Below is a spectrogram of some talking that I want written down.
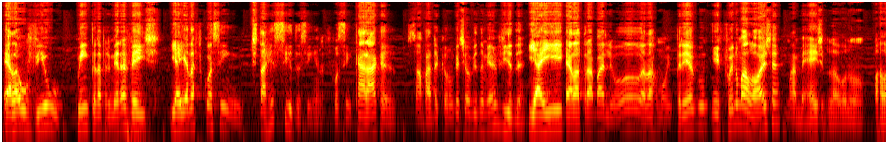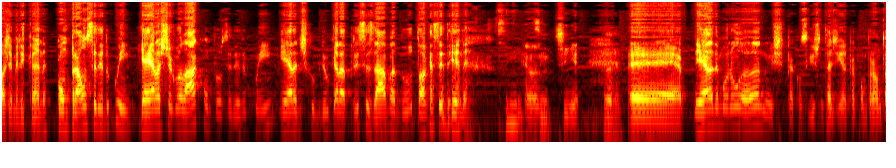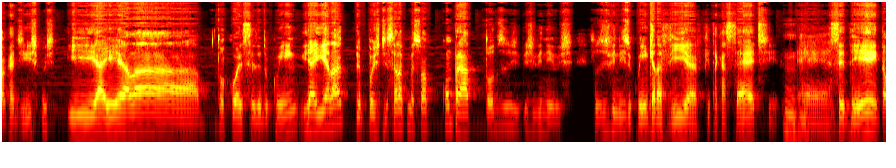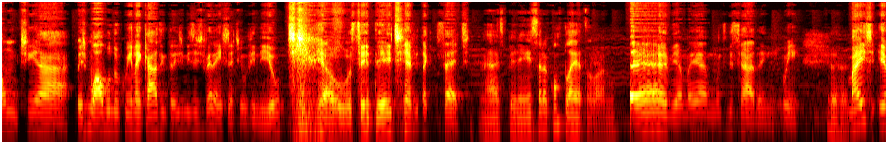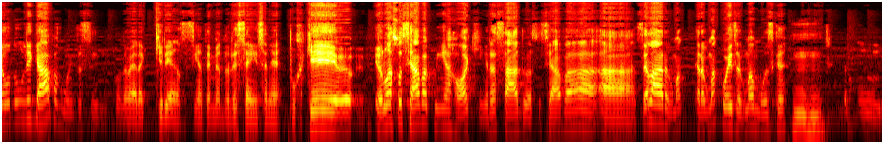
ela ouviu Queen pela primeira vez. E aí ela ficou assim, estarrecida, assim. Ela ficou assim, caraca, isso é uma parada que eu nunca tinha ouvido na minha vida. E aí ela trabalhou, ela arrumou um emprego e foi numa loja, uma Mesbla ou numa loja americana, comprar um CD do Queen. E aí ela chegou lá, comprou o CD do Queen e ela descobriu que ela precisava do toca-CD, né? Sim, ela sim. não tinha. Uhum. É, e ela demorou anos para conseguir juntar dinheiro para comprar um toca-discos. E aí ela tocou esse CD do Queen. E aí ela, depois disso, ela começou a comprar todos os, os vinis todos os vinis do Queen que ela via, fita cassete, Uhum. é, CD, então tinha o mesmo álbum do Queen lá em casa em três mídias diferentes, né? Tinha o vinil, tinha o CD e tinha a fita cassete. É, a experiência era completa lá, né? É, minha mãe é muito viciada em Queen. Uhum. Mas eu não ligava muito, assim, quando eu era criança, assim, até minha adolescência, né? Porque eu, eu não associava a Queen a rock, engraçado. Eu associava a, a, sei lá, era alguma, era alguma coisa, alguma música. Uhum.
